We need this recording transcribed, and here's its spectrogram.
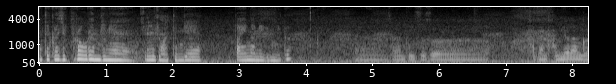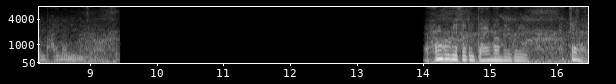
여태까지 프로그램 중에 제일 좋았던 게 다이나믹입니까? 어, 저한테 있어서 가장 강렬한 건 다이나믹이죠. 한국에서도 다이나믹을 했잖아요.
